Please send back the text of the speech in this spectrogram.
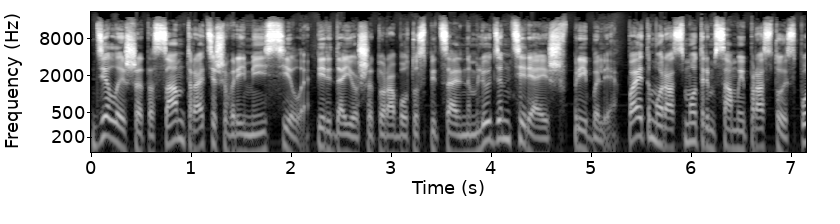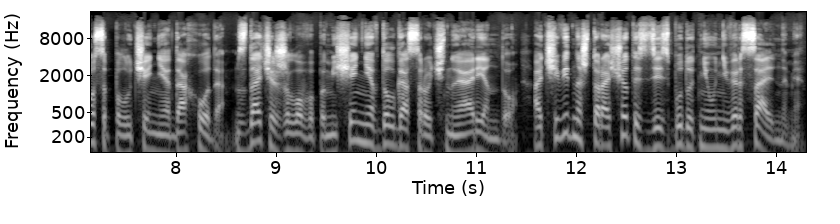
Делаешь это сам, тратишь время и силы. Передаешь эту работу специальным людям, теряешь в прибыли. Поэтому рассмотрим самый простой способ получения дохода – сдача жилого помещения в долгосрочную аренду. Очевидно, что расчеты здесь будут не универсальными.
